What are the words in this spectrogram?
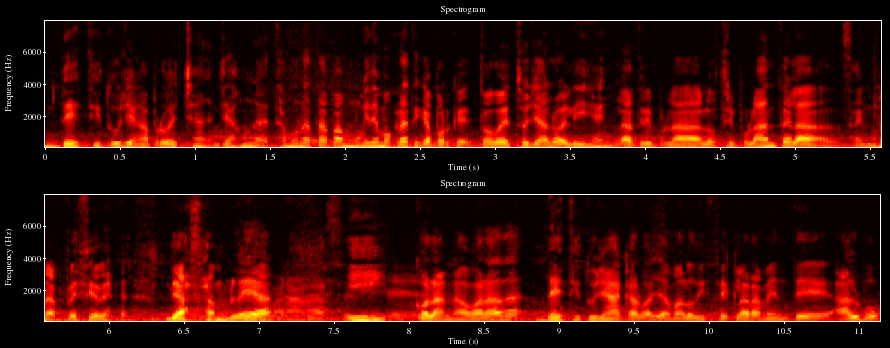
Destituyen, aprovechan, ya es una, estamos en una etapa muy democrática, porque todo esto ya lo eligen los tripulantes, la, una especie de, asamblea, y con las navaradas destituyen a Carvalho, además lo dice claramente Albo.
